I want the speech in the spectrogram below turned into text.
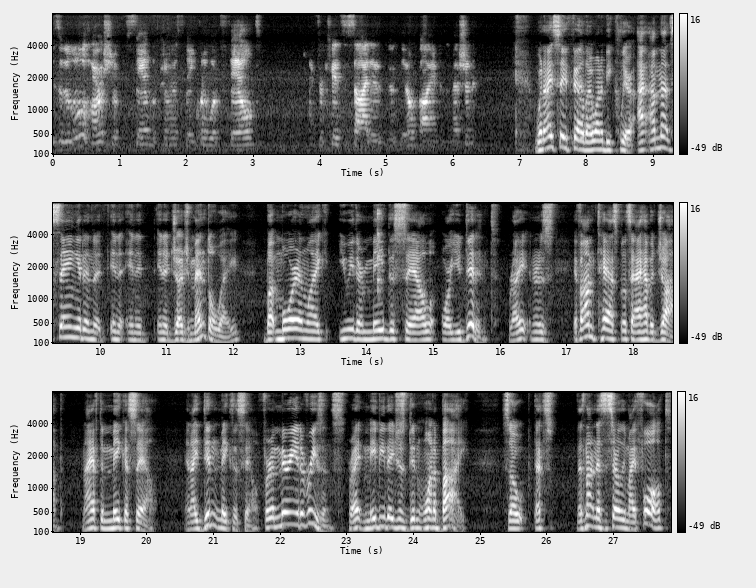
Is it a little harsh to say the parents they quote unquote failed if their kids decided that they don't buy into the mission? When I say failed, I want to be clear. I, am not saying it in a in a, in a in a judgmental way but more in like you either made the sale or you didn't, right? And there's if I'm tasked, let's say I have a job and I have to make a sale and I didn't make the sale for a myriad of reasons, right? Maybe they just didn't want to buy. So that's that's not necessarily my fault,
